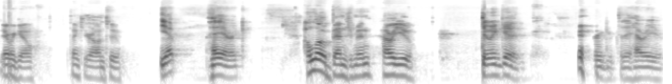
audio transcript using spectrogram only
There we go. I think you're on too. Yep. Hey, Eric. Hello, Benjamin. How are you? Doing good. Very good today. How are you?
